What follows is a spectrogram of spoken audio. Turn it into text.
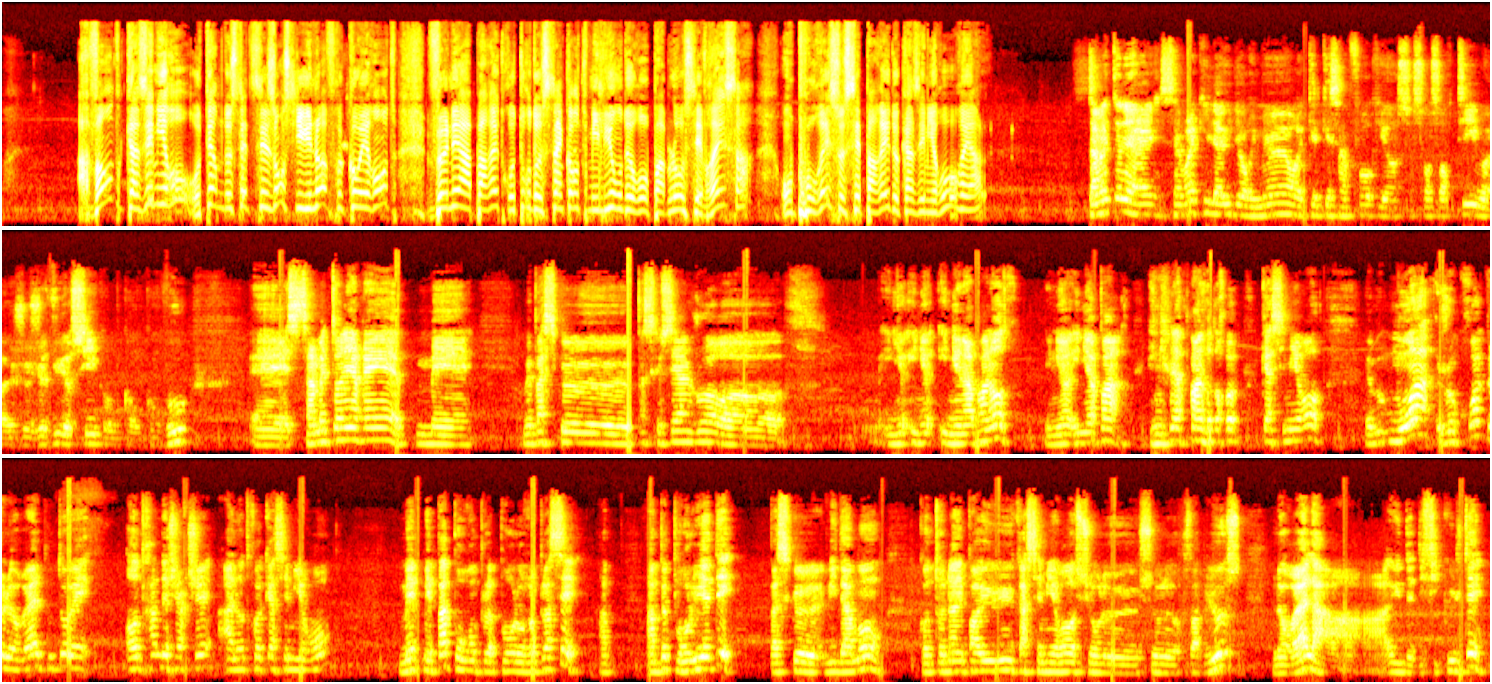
à vendre Casemiro au terme de cette saison si une offre cohérente venait à apparaître autour de 50 millions d'euros. Pablo, c'est vrai ça? On pourrait se séparer de Casemiro au Real? Ça m'étonnerait. C'est vrai qu'il y a eu des rumeurs et quelques infos qui se sont sorties. Je, je vu aussi comme, vous. Et ça m'étonnerait, mais, mais parce que parce que c'est un joueur. Euh, il n'y en a pas un autre. Il n'y a, a, n'y a pas un autre Casemiro. Moi, je crois que le Real plutôt est en train de chercher un autre Casemiro, mais, mais pas pour, pour le remplacer, un, peu pour lui aider. Parce que, évidemment, quand on n'a pas eu Casemiro sur le, sur le Fabulous, le Real a, eu des difficultés.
